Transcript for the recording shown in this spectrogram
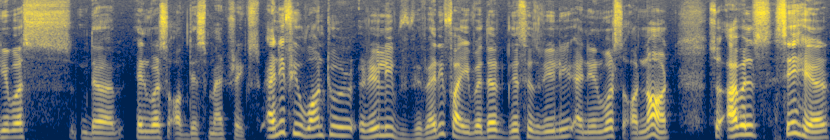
give us the inverse of this matrix. And if you want to really verify whether this is really an inverse or not, so I will say here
